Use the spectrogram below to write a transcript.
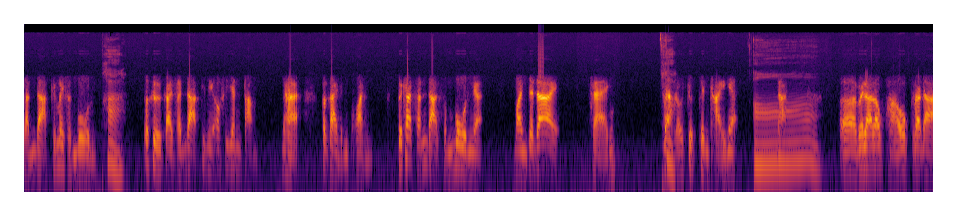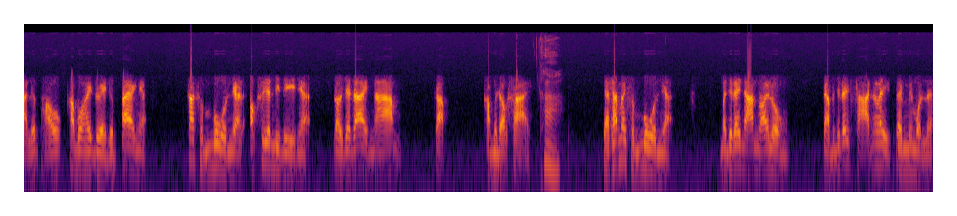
สันดาปที่ไม่สมบูรณ์ค่ะก็คือการสันดาปที่มีออกซิเจนต่ำนะฮะก็กลายเป็นควันคือถ้าสันดาปสมบูรณ์เนี่ย มันจะได้แสงแบบค่ะเราจุดเทียนไขเนี่ยอ๋อนะเอ่อเวลาเราเผากระดาษหรือเผาคาร์โบไฮเดรตหรือแป้งเนี่ย ถ้าสมบูรณ์เนี่ยออกซิเจนดีๆ เนี่ย เราจะได้น้ำกับคาร์บอนไดออกไซด์ค่ะ แต่ถ้าไม่สมบูรณ์เนี่ย มันจะได้น้ำน้อยลง แต่มันจะได้สารอะไรอีกเต็มไปหมดเลย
